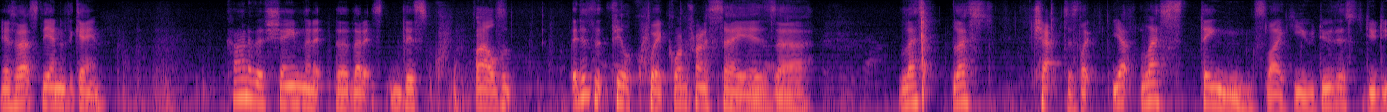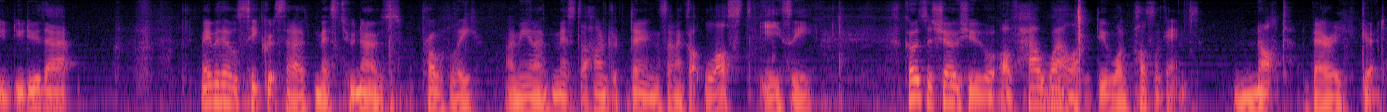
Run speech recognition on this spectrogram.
Yeah, so that's the end of the game. Kind of a shame that it uh, that it's this. Well, it doesn't feel quick. What I'm trying to say is uh, less less chapters. Like yeah, less things. Like you do this, you do you do that. Maybe there were secrets that I've missed. Who knows? Probably. I mean, I've missed a hundred things and I got lost easy. Goes to shows you of how well I do on puzzle games. Not very good.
